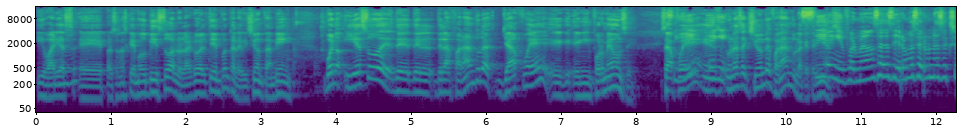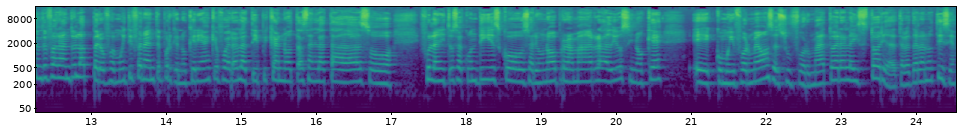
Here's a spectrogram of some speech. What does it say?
y varias uh -huh. eh, personas que hemos visto a lo largo del tiempo en televisión también. Bueno, y eso de, de, de, de la farándula ya fue eh, en Informe 11. O sea, Sí, fue en- una sección de farándula que Sí, tenías. en Informe 11 decidieron hacer una sección de farándula, pero fue muy diferente porque no querían que fuera la típica notas enlatadas o fulanito sacó un disco o salió un nuevo programa de radio, sino que eh, como Informe 11 su formato era la historia detrás de la noticia,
